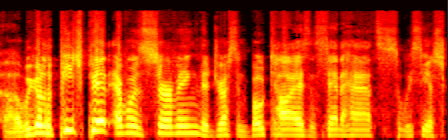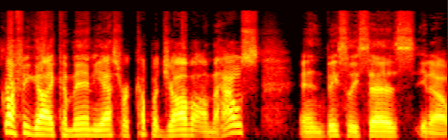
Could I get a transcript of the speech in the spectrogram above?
Uh, we go to the Peach Pit. Everyone's serving. They're dressed in bow ties and Santa hats. We see a scruffy guy come in. He asks for a cup of Java on the house and basically says, you know,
